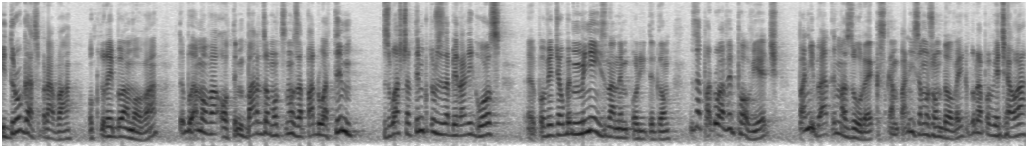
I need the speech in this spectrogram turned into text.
I druga sprawa, o której była mowa, to była mowa o tym, bardzo mocno zapadła tym, zwłaszcza tym, którzy zabierali głos, e, powiedziałbym, mniej znanym politykom. Zapadła wypowiedź pani Beaty Mazurek z kampanii samorządowej, która powiedziała,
